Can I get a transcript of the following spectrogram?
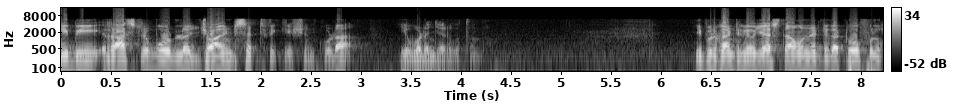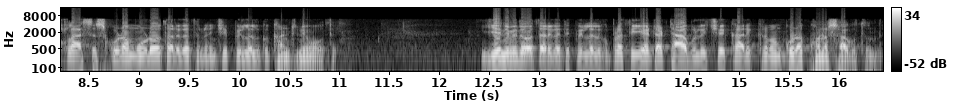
ఐబీ రాష్ట్ర బోర్డులో జాయింట్ సర్టిఫికేషన్ కూడా ఇవ్వడం జరుగుతుంది. ఇప్పుడు కంటిన్యూ చేస్తూ ఉన్నట్టుగా టోఫుల్ క్లాసెస్ కూడా మూడో తరగతి నుంచి పిల్లలకు కంటిన్యూ అవుతాయి. ఎనిమిదవ తరగతి పిల్లలకు ప్రతి ఏటా ట్యాబులు ఇచ్చే కార్యక్రమం కూడా కొనసాగుతుంది.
